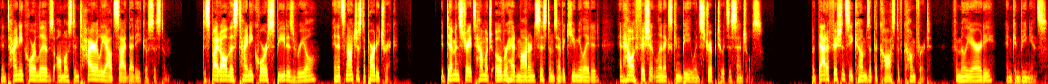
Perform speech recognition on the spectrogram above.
and TinyCore lives almost entirely outside that ecosystem. Despite all this, TinyCore's speed is real, and it's not just a party trick. It demonstrates how much overhead modern systems have accumulated and how efficient Linux can be when stripped to its essentials. But that efficiency comes at the cost of comfort, familiarity, and convenience.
